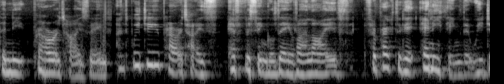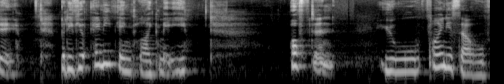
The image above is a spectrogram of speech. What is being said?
that need prioritising. And we do prioritise every single day of our lives for practically anything that we do. But if you're anything like me, often you'll find yourself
